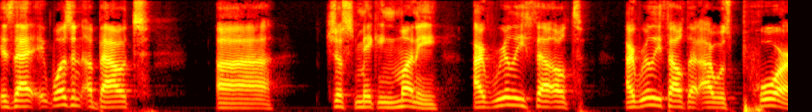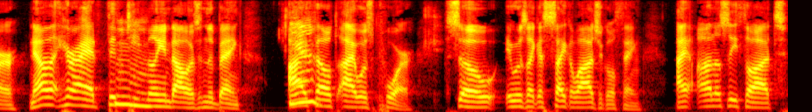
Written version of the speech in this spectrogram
is that it wasn't about uh just making money. I really felt I really felt that I was poor. Now that here I had fifteen million dollars in the bank, I felt I was poor. So it was like a psychological thing. I honestly thought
